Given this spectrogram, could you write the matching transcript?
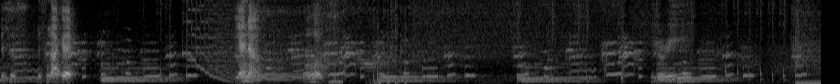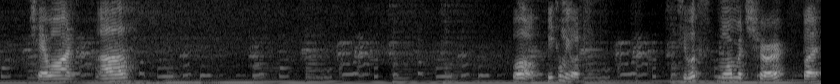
This is this is not good. Yeah, no. Oh. Yuri. Chaewon. Uh. Whoa, Hitomi looks. She looks more mature, but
